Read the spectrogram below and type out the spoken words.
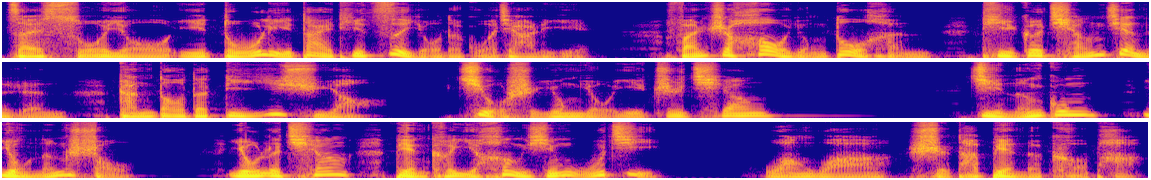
在所有以独立代替自由的国家里，凡是好勇斗狠、体格强健的人感到的第一需要，就是拥有一支枪，既能攻又能守，有了枪便可以横行无忌，往往使他变得可怕。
